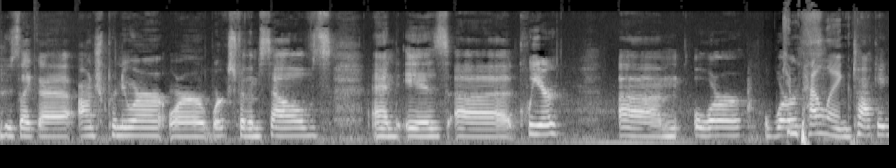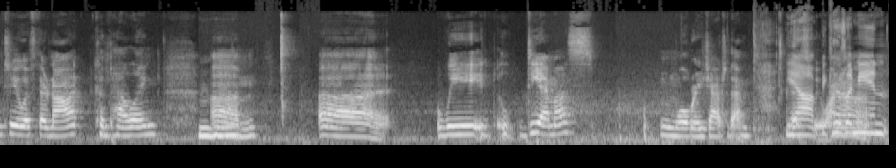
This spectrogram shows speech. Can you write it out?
who's like a entrepreneur or works for themselves and is uh queer um or worth Compelling. talking to if they're not compelling um uh we DM us and we'll reach out to them. yeah, because I wanna- mean,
